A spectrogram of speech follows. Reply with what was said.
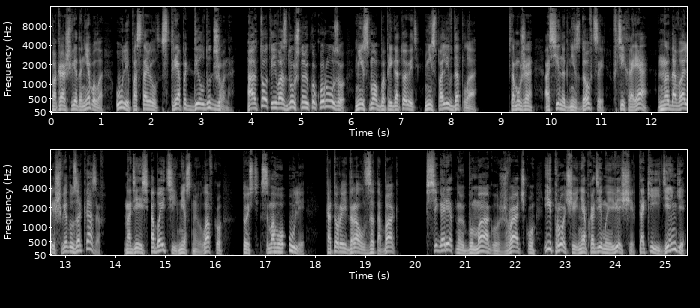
Пока шведа не было, Ули поставил стряпать дылду Джона, а тот и воздушную кукурузу не смог бы приготовить, не спалив дотла. К тому же осиногнездовцы втихаря надавали шведу заказов, надеясь обойти местную лавку, то есть самого Ули, который драл за табак, сигаретную бумагу, жвачку и прочие необходимые вещи такие деньги,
